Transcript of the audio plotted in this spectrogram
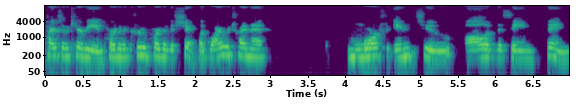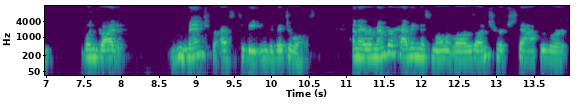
Pirates of the Caribbean, part of the crew, part of the ship? Like, why are we trying to morph into all of the same thing when God meant for us to be individuals? And I remember having this moment while I was on church staff. We were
